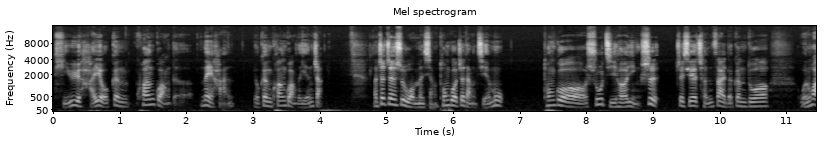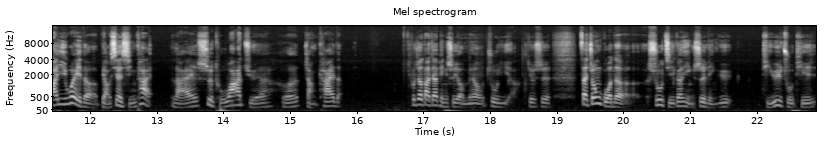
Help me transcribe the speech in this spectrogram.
体育还有更宽广的内涵，有更宽广的延展。那这正是我们想通过这档节目。通过书籍和影视这些承载的更多文化意味的表现形态来试图挖掘和展开的，不知道大家平时有没有注意啊？就是在中国的书籍跟影视领域，体育主题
